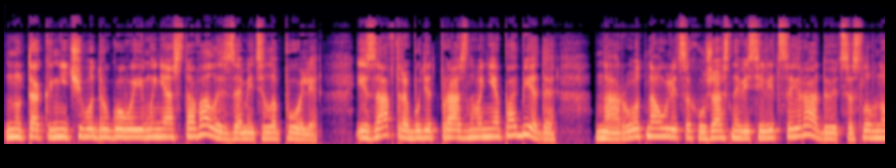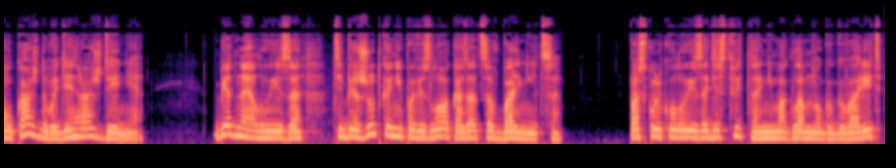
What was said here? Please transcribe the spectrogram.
«Ну так ничего другого им и не оставалось», — заметила Поле. «И завтра будет празднование Победы. Народ на улицах ужасно веселится и радуется, словно у каждого день рождения». «Бедная Луиза, тебе жутко не повезло оказаться в больнице». Поскольку Луиза действительно не могла много говорить,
